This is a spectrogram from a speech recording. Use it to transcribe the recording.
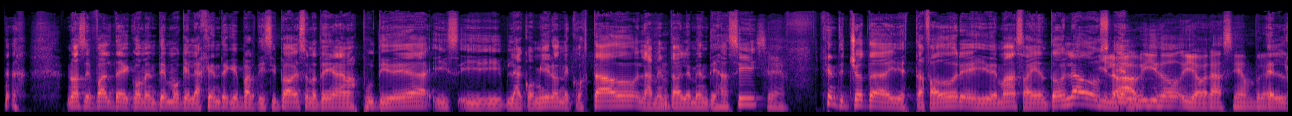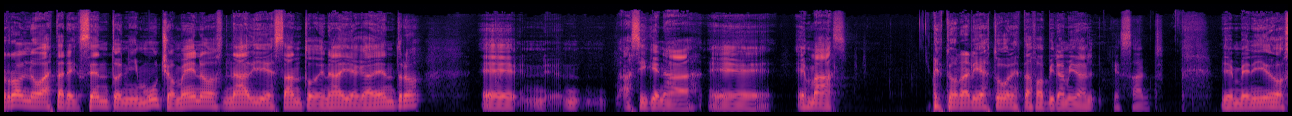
no hace falta que comentemos que la gente que participaba de eso no tenía la más puta idea y, y la comieron de costado. Lamentablemente es así. Sí. Gente chota y estafadores y demás hay en todos lados. Y lo El- ha habido y habrá siempre. el rol no va a estar exento, ni mucho menos. Nadie es santo de nadie acá adentro. Eh, así que nada. eh, es más, esto en realidad es toda una estafa piramidal. Exacto. Bienvenidos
